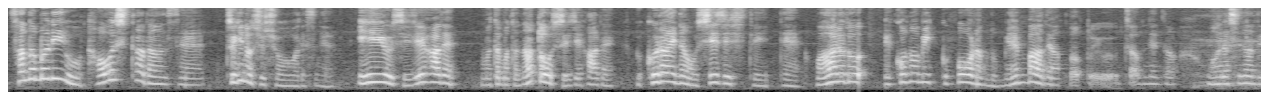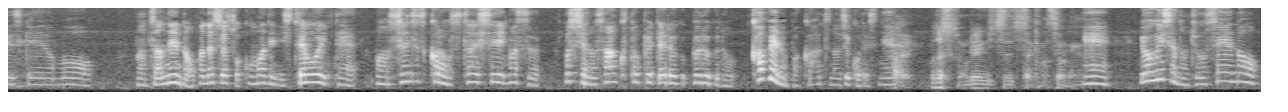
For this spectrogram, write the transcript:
サンダマリーンを倒した男性、次の首相はですね、EU 支持派で、またまた NATO 支持派で、ウクライナを支持していて、ワールドエコノミックフォーラムのメンバーであったという残念なお話なんですけれども、まあ、残念なお話はそこまでにしておいて、まあ、先日からお伝えしています、ロシアのサンクトペテルブルグのカフェの爆発の事故ですね。はい。私たちも連日伝えてますよね。えー容疑者の女性の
